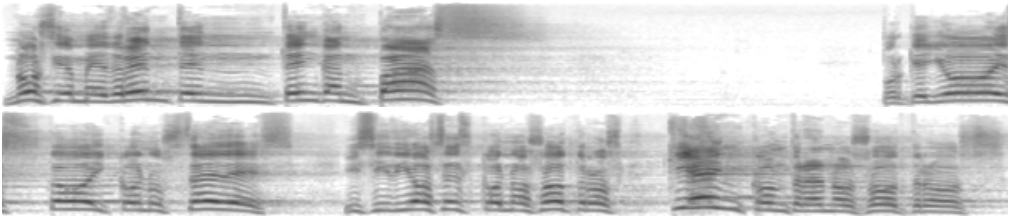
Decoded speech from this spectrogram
No se amedrenten, tengan paz. Porque yo estoy con ustedes. Y si Dios es con nosotros, ¿quién contra nosotros?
